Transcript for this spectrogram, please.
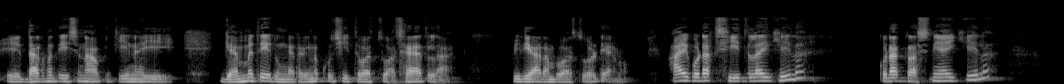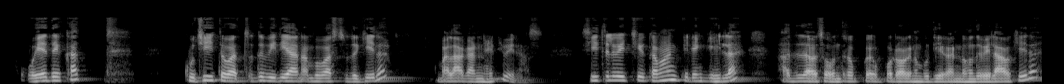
ඒ ධර්ම දේශනාවක තියෙන මේ ගැම්ම තේරුම් අරගෙන කුසීත වස්තු අසහැරලා විදි ආරම්භ වස්තු වලට යනවා. ආයෙ ගොඩක් සීතලයි කියලා ගොඩක් රස්නියයි කියලා ඔය දෙකත් කුචීත වස්තුද විදි ආරම්භ වස්තුද කියලා බලා ගන්න හැටි වෙනස්. සීතල වෙච්ච ගමන් කෙනෙක් ගිහිලා අද දවස් හොඳට පොරවගෙන බුදිය ගන්න හොඳ වෙලාව කියලා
